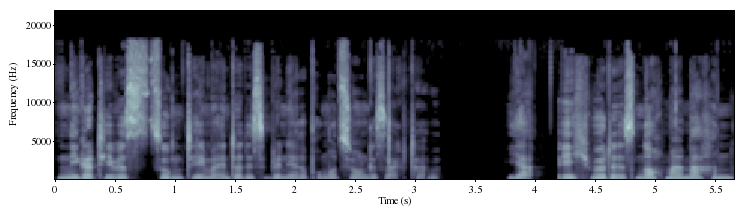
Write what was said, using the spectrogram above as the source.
Negatives zum Thema interdisziplinäre Promotion gesagt habe. Ja, ich würde es nochmal machen,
